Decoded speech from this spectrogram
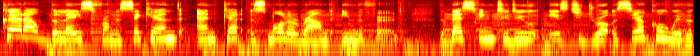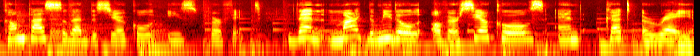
cut out the lace from a second and cut a smaller round in the third. The best thing to do is to draw a circle with a compass so that the circle is perfect. Then mark the middle over circles and cut a ray.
